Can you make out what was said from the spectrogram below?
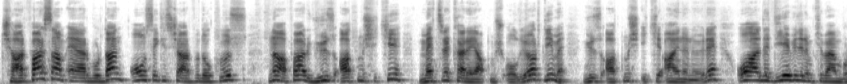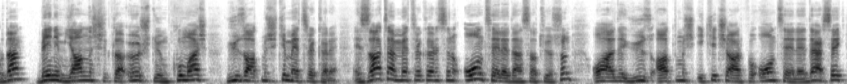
Çarparsam eğer buradan 18 çarpı 9 ne yapar? 162 metrekare yapmış oluyor değil mi? 162 aynen öyle. O halde diyebilirim ki ben buradan benim yanlışlıkla ölçtüğüm kumaş 162 metrekare. E zaten metrekaresini 10 TL'den satıyorsun. O halde 162 çarpı 10 TL dersek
